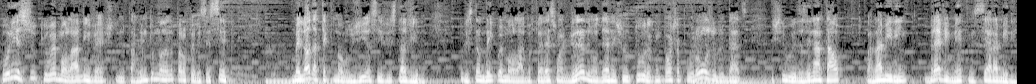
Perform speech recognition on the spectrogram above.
Por isso que o Emolab investe no talento humano para oferecer sempre o melhor da tecnologia a serviço da vida. Por isso também que o Emolab oferece uma grande e moderna estrutura composta por 11 unidades distribuídas em Natal, Parnamirim, brevemente em Ceará-Mirim.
